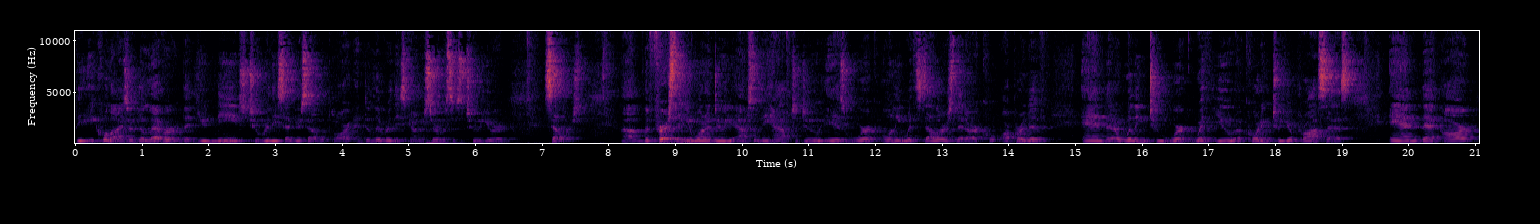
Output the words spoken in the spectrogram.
the equalizer, the lever that you need to really set yourself apart and deliver these kind of services to your sellers. Um, the first thing you want to do, you absolutely have to do, is work only with sellers that are cooperative and that are willing to work with you according to your process and that are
